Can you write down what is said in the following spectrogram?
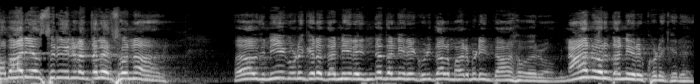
சமாரிய சிறியரிடத்தில் சொன்னார் அதாவது நீ கொடுக்கிற தண்ணீரை இந்த தண்ணீரை குடித்தால் மறுபடியும் தாகம் வரும். நான் ஒரு தண்ணீரை கொடுக்கிறேன்.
